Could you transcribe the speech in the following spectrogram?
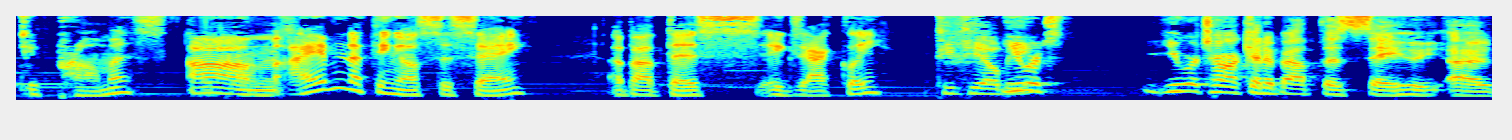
Do you promise? um, promise. I have nothing else to say about this exactly. TTLB. You were you were talking about the say who uh,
